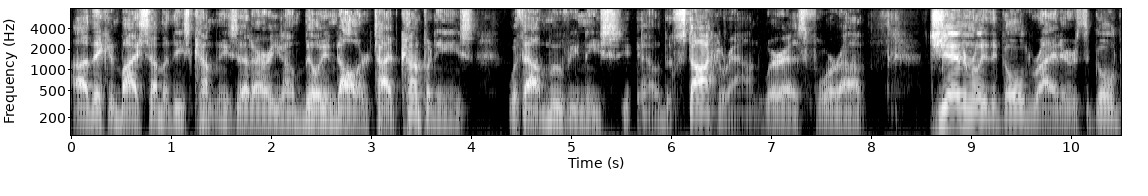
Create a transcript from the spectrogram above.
uh, they can buy some of these companies that are, you know, billion dollar type companies without moving these, you know, the stock around. Whereas for uh, generally the gold writers, the gold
